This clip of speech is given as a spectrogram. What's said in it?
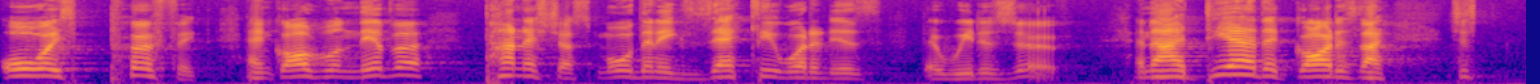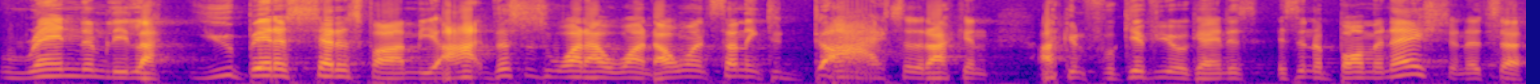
always perfect. And God will never punish us more than exactly what it is that we deserve. And the idea that God is like, just randomly like, you better satisfy me. I, this is what I want. I want something to die so that I can, I can forgive you again is, is an abomination. It's a,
